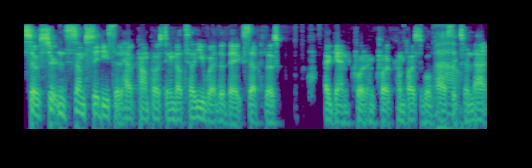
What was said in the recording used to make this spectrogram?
So certain some cities that have composting, they'll tell you whether they accept those again, quote unquote, compostable Wow. plastics or not.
